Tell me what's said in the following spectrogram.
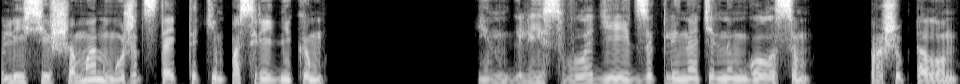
лисий шаман может стать таким посредником. «Инглис владеет заклинательным голосом», — прошептал он.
